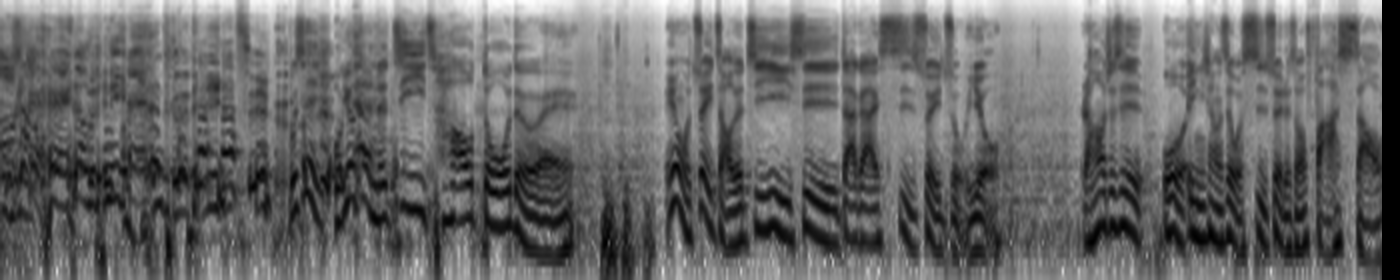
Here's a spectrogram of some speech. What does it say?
故事，OK，那我们听听看 Andrew 的第一次。不是，我幼稚园的记忆超多的哎，因为我最早的记忆是大概四岁左右。然后就是我有印象是我四岁的时候发烧，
